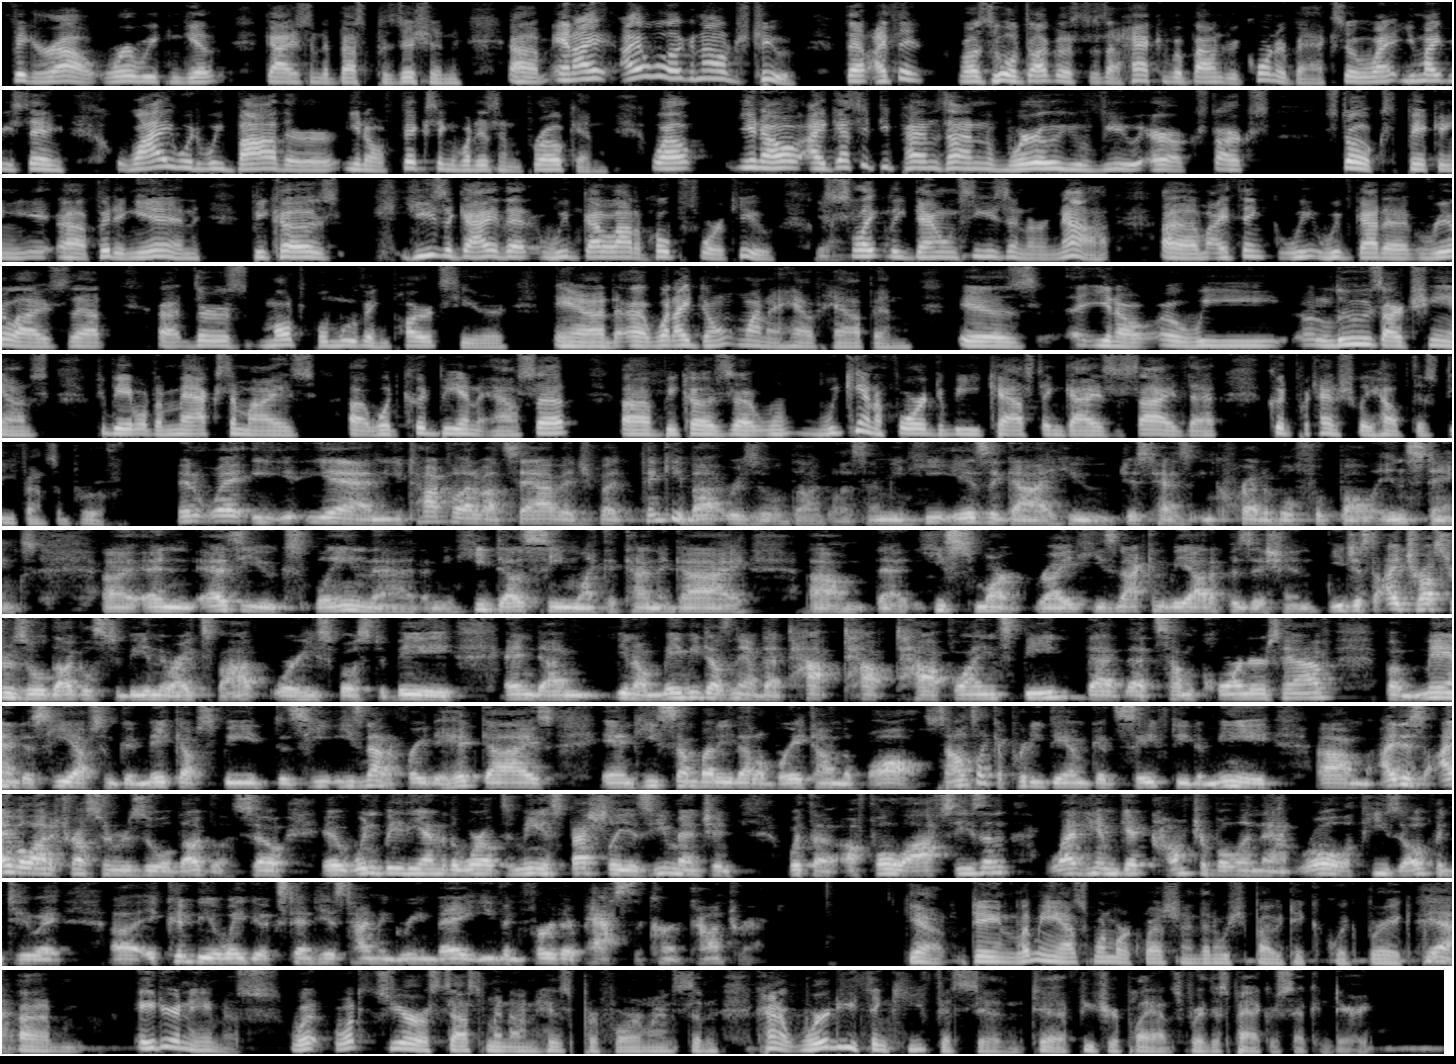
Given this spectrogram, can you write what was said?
figure out where we can get guys in the best position. Um, and I, I will acknowledge too that I think Rasul Douglas is a heck of a boundary cornerback. So you might be saying, why would we bother, you know, fixing what isn't broken? Well, you know, I guess it depends on where you view Eric Starks Stokes picking, uh, fitting in because he's a guy that we've got a lot of hopes for too. Yeah. Slightly down season or not, um, I think we we've got to realize that uh, there's multiple moving parts here, and uh, what I don't want to have happen is, uh, you know, uh, we lose our chance to be able to maximize uh, what could be an asset. Uh, because we can't afford to be casting guys aside that could potentially help this defense improve. And wait, yeah, and you talk a lot about Savage, but thinking about Rasul Douglas, I mean, he is a guy who just has incredible football instincts. Uh, and as you explain that, I mean, he does seem like a kind of guy um, that he's smart, right? He's not going to be out of position. He just, I trust Rasul Douglas to be in the right spot where he's supposed to be. And, um, you know, maybe doesn't have that top, top, top line speed that, that some corners have, but man, does he have some good makeup speed? Does he, he's not afraid to hit guys and he's somebody that'll break on the ball. Sounds like a pretty damn good safety to me. Um, I just, I have a lot of trust in Rasul Douglas. So it wouldn't be the end of the world to me, especially as you mentioned with a, a full off season. Let him get comfortable in that role. If he's open to it, uh, it could be a way to extend his time in Green Bay even further past the current contract. Yeah, Dane, let me ask one more question and then we should probably take a quick break. Yeah. Um, Adrian Amos, what what's your assessment on his performance and kind of where do you think he fits in to future plans for this Packers secondary?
